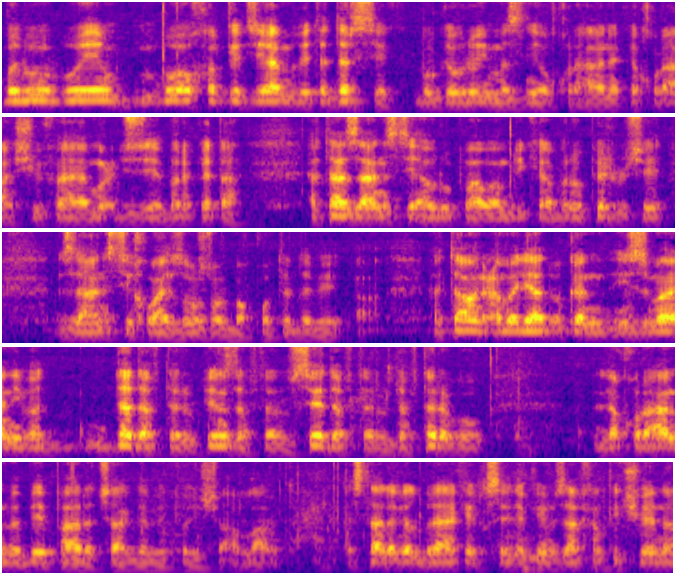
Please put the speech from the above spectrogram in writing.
بۆ ئەو خەڵکە جیان بێتە دەرسێک بۆ گەورەی مەزنی و قورآانەکە قورآان شیفاە معجززیێ بەرەکەتە. هەتا زانستی ئەوروپا و ئەمریکا بەرەو پێش بچێ زانستی خخوای زۆر زۆر بەقۆتە دەبێت هەتاوان عملیات بکەن زمانی بە دە دەفتەر و پێنج دەفتەر و سێ دەفتەر و دەفتەرە بوو لە قورآان بەبێ پارە چاک دەبێت و ئینشاء الله ئێستا لەگەڵ براکە قسەی دەکەیم زان خەڵکی شوێنە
